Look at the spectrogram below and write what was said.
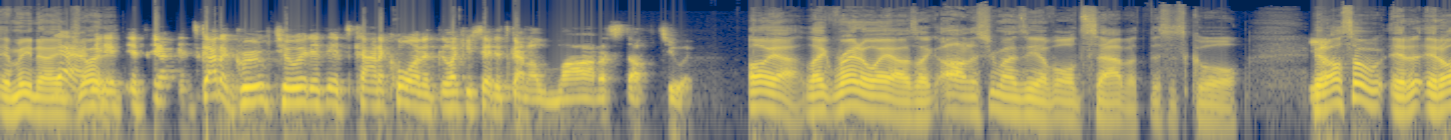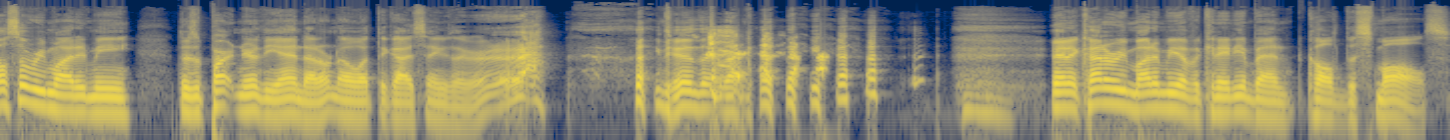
I mean, I yeah, I enjoyed mean, it. it, it's got it's got a groove to it. it it's kind of cool, and it, like you said, it's got a lot of stuff to it. Oh yeah, like right away I was like, "Oh, this reminds me of old Sabbath. This is cool." It also it it also reminded me. There's a part near the end. I don't know what the guy's saying. He's like, like doing that, kind of and it kind of reminded me of a Canadian band called the Smalls.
